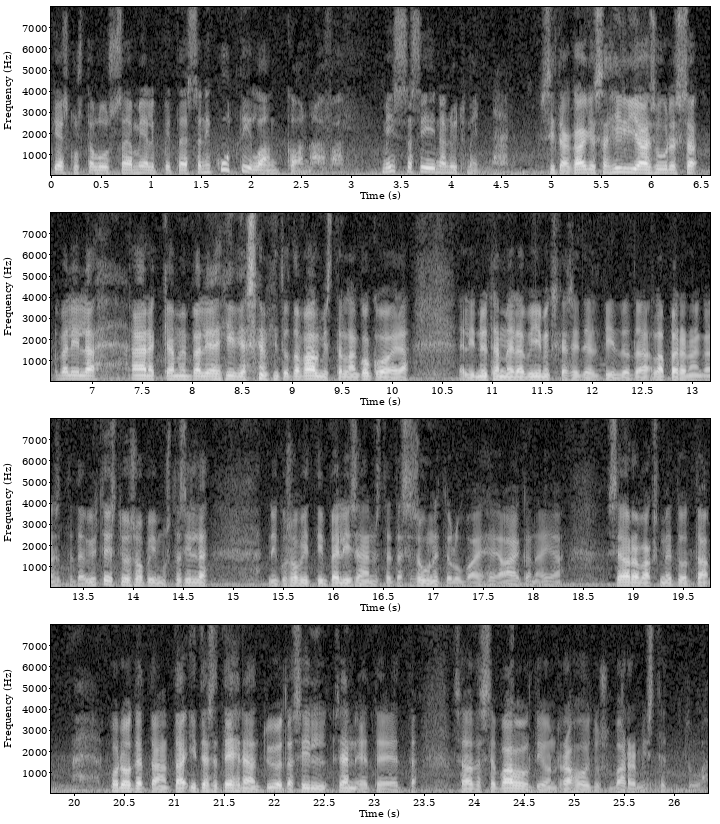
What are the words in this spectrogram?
keskusteluissa ja mielipiteissä, niin Kutilan kanava. Missä siinä nyt mennään? sitä kaikessa hiljaisuudessa välillä äänekkäämmin väliä hiljaisemmin tuota valmistellaan koko ajan. Eli nythän meillä viimeksi käsiteltiin tuota Lappeenrannan kanssa tätä yhteistyösopimusta, sillä niin kuin sovittiin pelisäännöstä tässä suunnitteluvaiheen aikana. Ja seuraavaksi me tuota, odotetaan, tai itse asiassa tehdään työtä sen eteen, että saataisiin se valtion rahoitus varmistettua.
